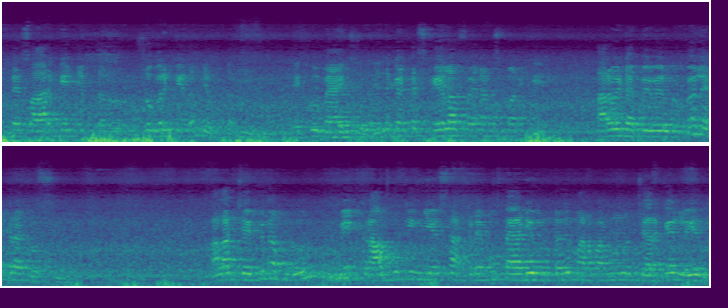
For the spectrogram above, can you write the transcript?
అంటే సార్కి ఏం చెప్తారు? షుగర్ ఏదని చెప్తారు. ఎక్కువ మ్యాక్సిమం ఎందుకంటే స్కేల్ ఆఫ్ ఫైనాన్స్ మనకి అరవై డెబ్బై వేల రూపాయలు ఎకరాకి వస్తుంది. అలా చెప్పినప్పుడు మేము క్రాప్ బుకింగ్ చేస్తే అక్కడేమో ప్యాడీ ఉంటుంది మన మనలో చెరకే లేదు.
